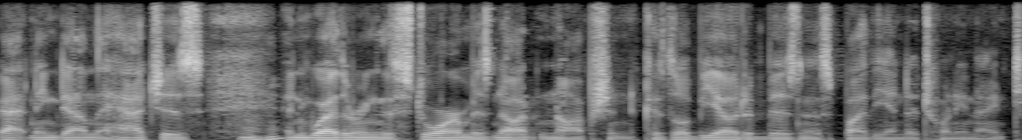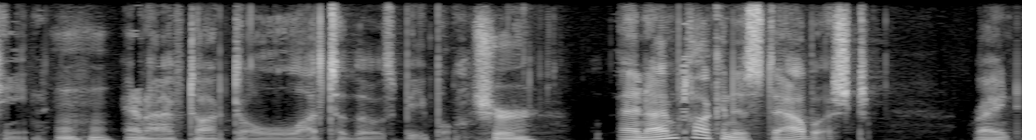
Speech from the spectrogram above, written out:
battening down the hatches and weathering the storm is not an option because they'll be out of business by the end of 2019 Mhm. and i've talked to lots of those people Sure. and I'm talking established, right?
